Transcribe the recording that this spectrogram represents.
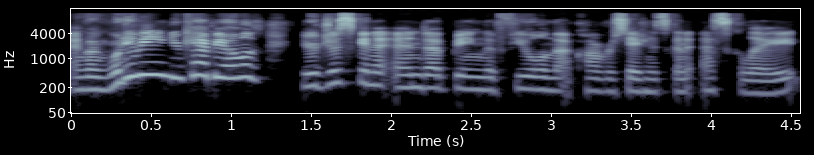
and going, What do you mean you can't be homeless? You're just going to end up being the fuel in that conversation. It's going to escalate.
